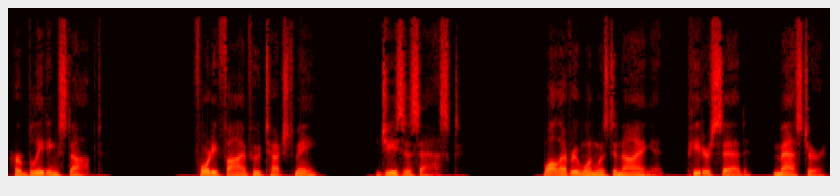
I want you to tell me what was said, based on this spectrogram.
her bleeding stopped. 45 Who touched me? Jesus asked. While everyone was denying it, Peter said, Master,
